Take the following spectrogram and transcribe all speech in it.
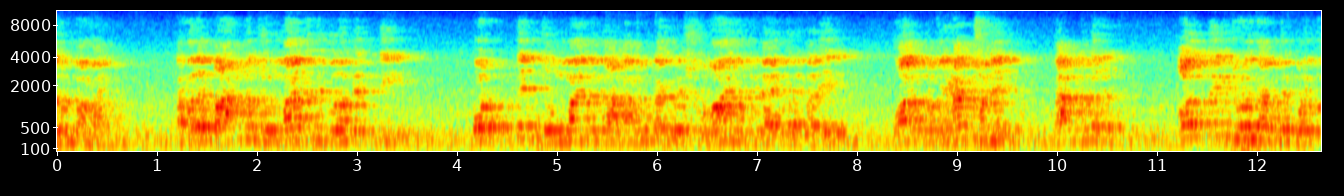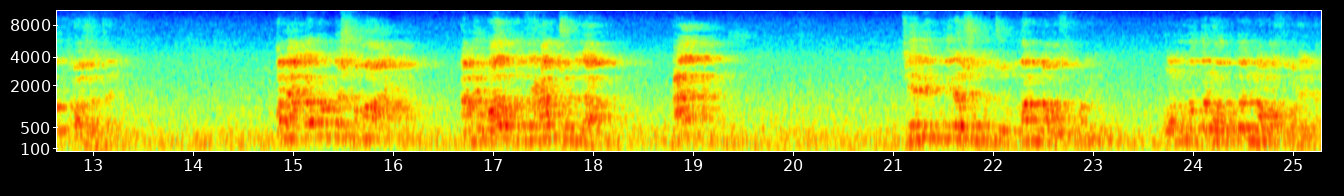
জুম্মা হয়। তাহলে বাহান্ন জুম্মায় যদি কোনো ব্যক্তি প্রত্যেক জুম্মায় যদি আধা ঘণ্টা করে সময় যদি ব্যয় করে বা এই ওয়াজ তার ভিতরে অল্প একটু হলে তার মধ্যে পরিবর্তন আসা চাই। আমি আধা ঘণ্টা সময় আমি ওয়াজ নসিহাত শুনলাম হ্যাঁ? যে ব্যক্তিরা শুধু জুম্মার নামাজ পড়ে অন্য কোনো অন্তর নামাজ পড়ে না।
